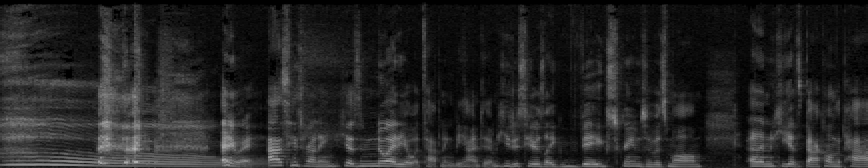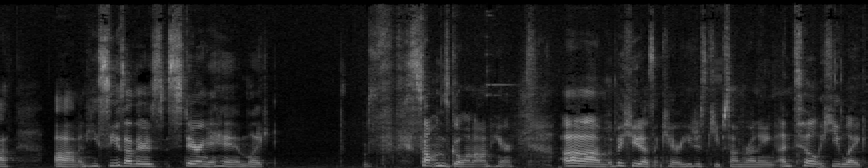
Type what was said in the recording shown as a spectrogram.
anyway, as he's running, he has no idea what's happening behind him. He just hears like vague screams of his mom, and then he gets back on the path um, and he sees others staring at him like something's going on here. Um, but he doesn't care. He just keeps on running until he like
